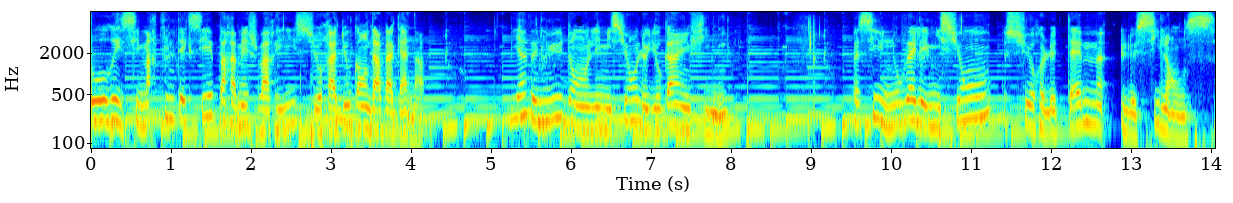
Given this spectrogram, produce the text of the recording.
Bonjour, ici Martine Texier Parameshvari sur Radio Gandharvagana. Bienvenue dans l'émission Le Yoga Infini. Voici une nouvelle émission sur le thème le silence.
